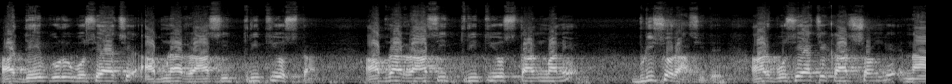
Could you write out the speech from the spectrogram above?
আর দেবগুরু বসে আছে আপনার রাশির তৃতীয় স্থান। আপনার রাশির তৃতীয় স্থান মানে বৃষ রাশিতে। আর বসে আছে কার সঙ্গে? না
